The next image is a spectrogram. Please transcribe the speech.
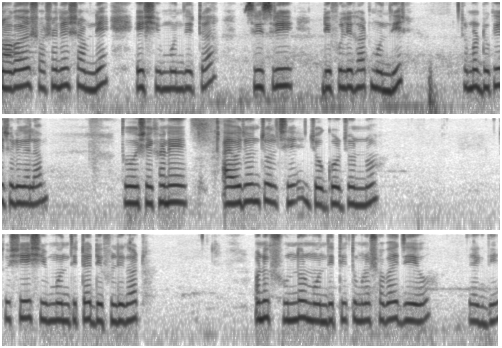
নগাঁওয়ের শ্মশানের সামনে এই শিব মন্দিরটা শ্রী শ্রী ডেফুলিঘাট মন্দির। আমরা ঢুকে চলে গেলাম। তো সেখানে আয়োজন চলছে যজ্ঞর জন্য। তো সেই শিব মন্দিরটা ডেফুলিঘাট। অনেক সুন্দর মন্দিরটি, তোমরা সবাই যেও একদিন।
